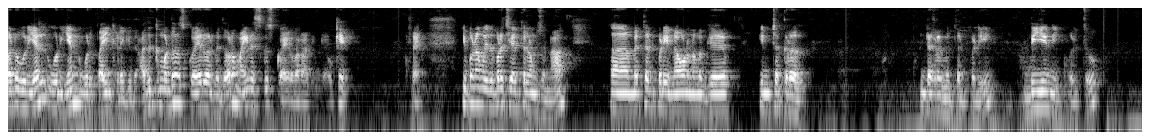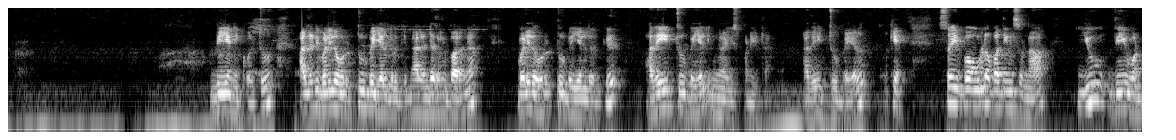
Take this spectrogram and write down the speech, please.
பட் ஒரு எல் ஒரு என் ஒரு பை கிடைக்குது. அதுக்கு மட்டும் தான் ஸ்கொயர் வருமே தவிர மைனஸ்க்கு ஸ்கொயர் வராதுங்க. ஓகே ஃபைன் இப்போ நம்ம இது அப்புறம் சேர்த்துலன்னு சொன்னால் மெத்தட் படி என்ன ஒன்று நமக்கு? இன்டக்ரல் இன்டக்ரல் மெத்தட் படி b n equal to b n equal to already வெளியில் ஒரு டூ பை எல் இருக்குது மேலே இன்டர்வல் பாருங்கள் வெளியில் ஒரு டூ பை எல் இருக்குது அதே டூ பை எல் இங்கே நான் யூஸ் பண்ணிட்டேன். அதே two by L okay so இப்போ உள்ளே பார்த்தீங்கன்னு சொன்னால் யூ வி ஒன்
